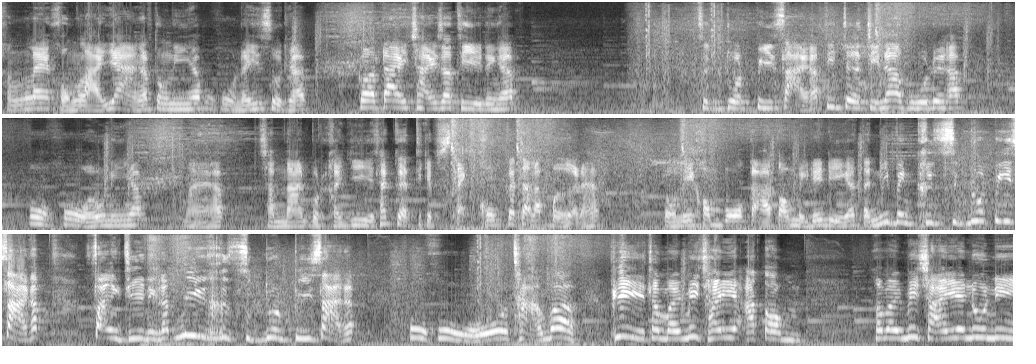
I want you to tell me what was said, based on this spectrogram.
ครั้งแรกของหลายอย่างครับตรงนี้ครับโอ้โหในที่สุดครับ ก็ได้ใช้สักทีหนึงครับศึกดวลปีศาจครับที่เจอจีน่าวูดด้วยครับ โอ้โหตรงนี้ครับมาครับชำนาญบทขยี้ถ้าเกิดเก็บสแต็กครบก็จะระเบิดนะครับตรงนี้คอมโบกับอะตอมิกได้ดีครับแต่นี่เป็นคือศึกดวลปีศาจครับฟังอีกทีหนึ่งครับนี่คือศึกดวลปีศาจครับ โอ้โห ถามว่าพี่ทำไมไม่ใช้อะตอมทำไมไม่ใช้นู่นนี่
